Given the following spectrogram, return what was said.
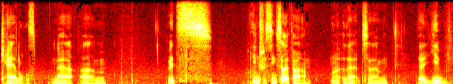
candles. Now, um, it's interesting so far uh, that um, they give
